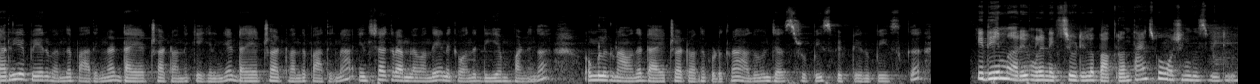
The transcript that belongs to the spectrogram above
நிறைய பேர் வந்து பார்த்திங்கன்னா டயட் சார்ட் வந்து கேட்குறீங்க டயட் சார்ட் வந்து பார்த்திங்கன்னா இன்ஸ்டாகிராமில் வந்து எனக்கு வந்து டிஎம் பண்ணுங்கள் உங்களுக்கு நான் வந்து டயட் சார்ட் வந்து கொடுக்குறேன். அதுவும் ஜஸ்ட் ருபீஸ் ஃபிஃப்டி ருபீஸ்க்கு இதே மாதிரி உங்களை நெக்ஸ்ட் வீடியோவில் பார்க்குறேன் தேங்க்ஸ் ஃபார் வாட்சிங் திஸ் வீடியோ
